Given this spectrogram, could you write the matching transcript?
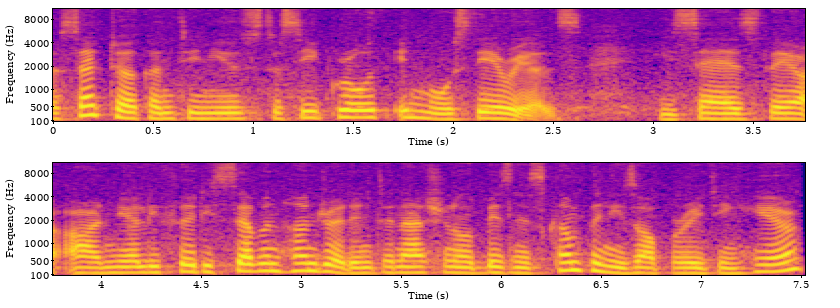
the sector continues to see growth in most areas. He says there are nearly 3,700 international business companies operating here,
